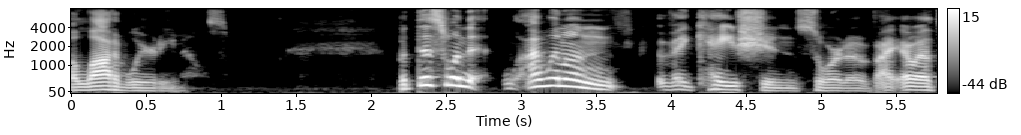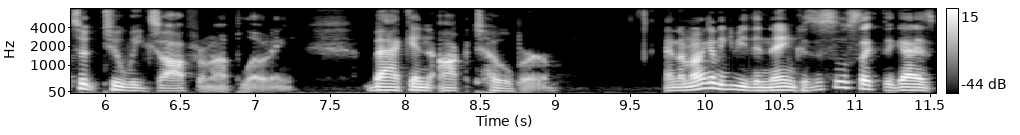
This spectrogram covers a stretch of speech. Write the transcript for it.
A lot of weird emails. But this one, I went on vacation, sort of. I, I took two weeks off from uploading back in October. And I'm not going to give you the name because this looks like the guy's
